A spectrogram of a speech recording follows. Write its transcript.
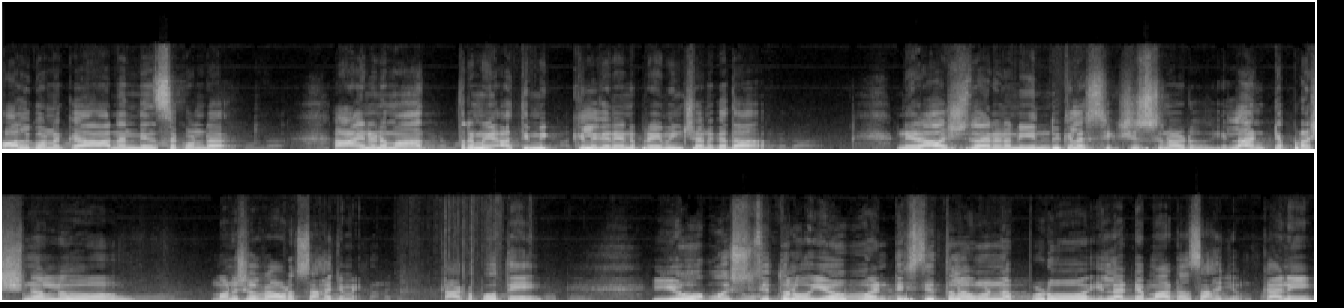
పాల్గొనక ఆనందించకుండా ఆయనను మాత్రమే అతి మిక్కిలిగా నేను ప్రేమించాను కదా? నిరాశతో ఆయన నన్ను ఎందుకు ఇలా శిక్షిస్తున్నాడు? ఇలాంటి ప్రశ్నలు మనుషులు రావడం సహజమే. కాకపోతే యోబు స్థితిలో యోబు వంటి స్థితిలో ఉన్నప్పుడు ఇలాంటి మాట సహజం. కానీ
